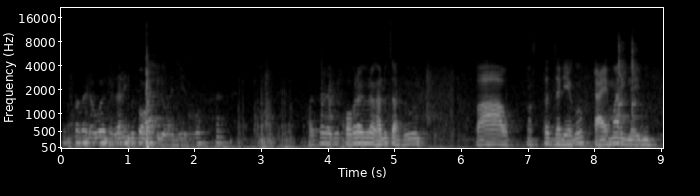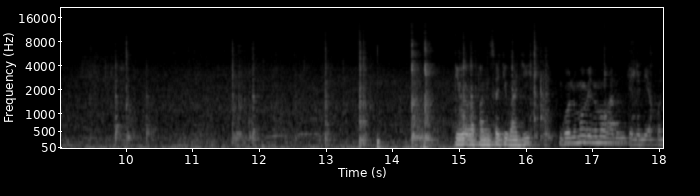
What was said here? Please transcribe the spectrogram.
पुष्पा काय डवळ झाली पुष्पा भाजी खोबरा बिबरा घालूच अजून. वाव मस्तच झाली आहे गो टायमार इलंय मी. ही बघा फणसाची भाजी. गोलमो बिलमो घालून केलेली आपण.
